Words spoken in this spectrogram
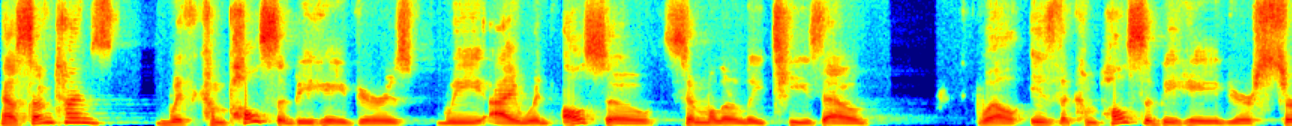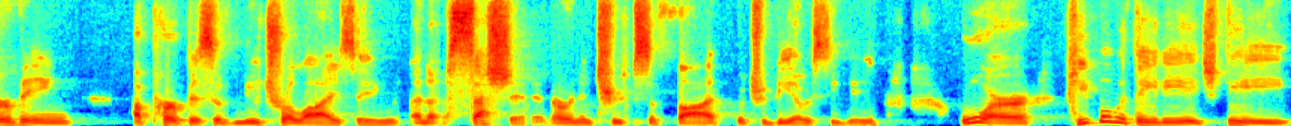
Now, sometimes with compulsive behaviors, we I would also similarly tease out well, is the compulsive behavior serving a purpose of neutralizing an obsession or an intrusive thought, which would be OCD? Or people with ADHD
